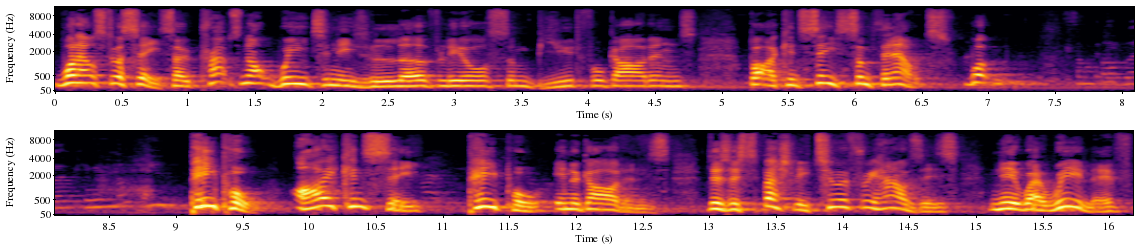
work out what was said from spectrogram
What else do I see? So perhaps not weeds in these lovely, awesome, beautiful gardens, but I can see something else. What? People. I can see people in the gardens. There's especially two or three houses near where we live.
